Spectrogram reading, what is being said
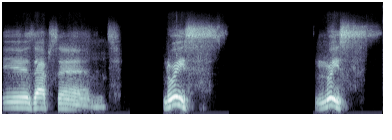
is absent. Luis. Luis.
